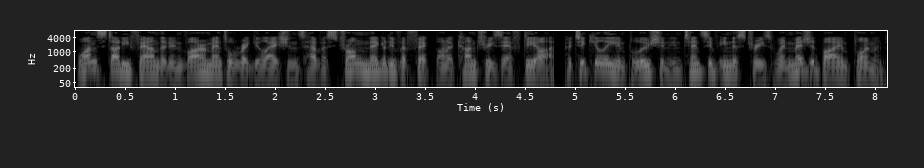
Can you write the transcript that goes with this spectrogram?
One study found that environmental regulations have a strong negative effect on a country's FDI, particularly in pollution-intensive industries when measured by employment.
